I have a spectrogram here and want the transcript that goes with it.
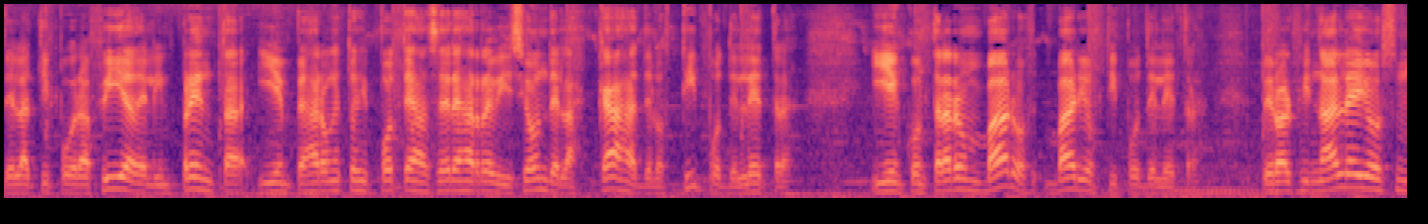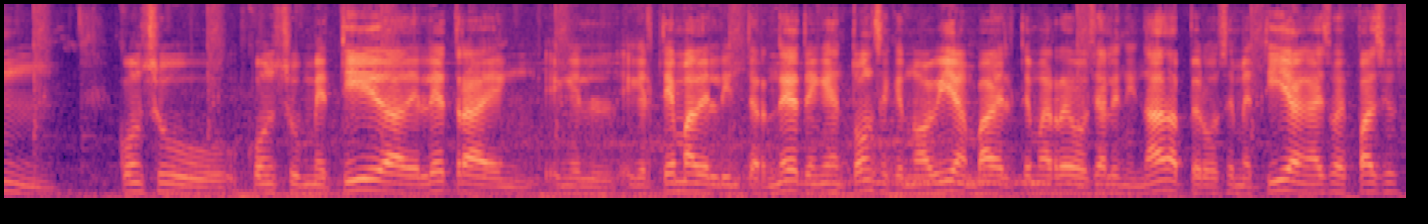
de la tipografía, de la imprenta y empezaron estos hipotes a hacer esa revisión de las cajas, de los tipos de letras y encontraron varios, varios tipos de letras. Pero al final ellos... Mm, con su, con su metida de letra en, el, tema del internet. En ese entonces que no habían va el tema de redes sociales ni nada pero se metían a esos espacios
